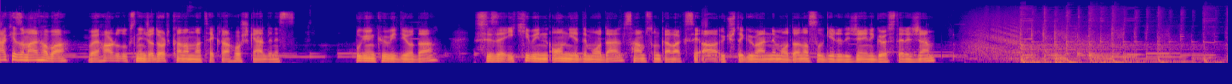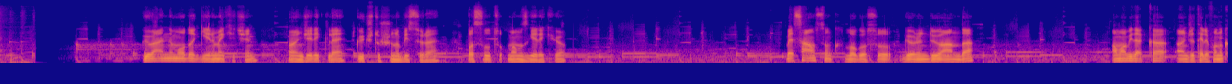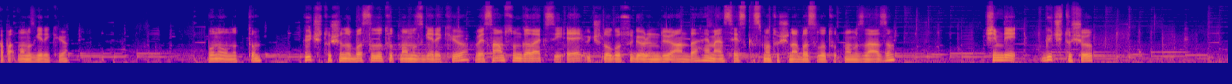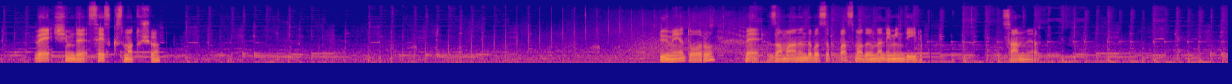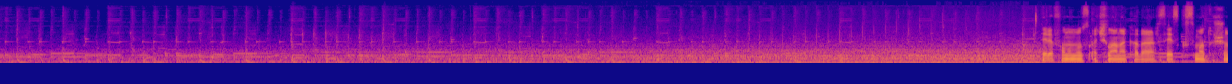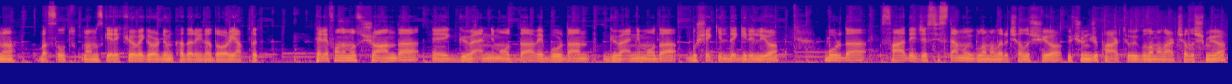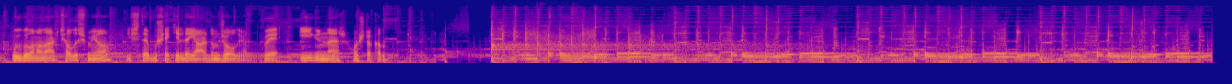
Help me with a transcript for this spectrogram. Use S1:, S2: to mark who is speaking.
S1: Herkese merhaba ve Hardolux Ninja 4 kanalına tekrar hoş geldiniz. Bugünkü videoda size 2017 model Samsung Galaxy A3'te güvenli moda nasıl girileceğini göstereceğim. Güvenli moda girmek için öncelikle güç tuşunu bir süre basılı tutmamız gerekiyor. Ve Samsung logosu göründüğü anda ama bir dakika önce telefonu kapatmamız gerekiyor. Bunu unuttum. Güç tuşunu basılı tutmamız gerekiyor ve Samsung Galaxy E3 logosu göründüğü anda hemen ses kısma tuşuna basılı tutmamız lazım. Şimdi güç tuşu ve şimdi ses kısma tuşu. Düğmeye doğru ve zamanında basıp basmadığından emin değilim. Sanmıyorum. Telefonumuz açılana kadar ses kısma tuşunu basılı tutmamız gerekiyor ve gördüğüm kadarıyla doğru yaptık. Telefonumuz şu anda e, güvenli modda ve buradan güvenli moda bu şekilde giriliyor. Burada sadece sistem uygulamaları çalışıyor. Üçüncü parti uygulamalar çalışmıyor. Uygulamalar çalışmıyor. İşte bu şekilde yardımcı oluyor. Ve iyi günler. Hoşça kalın.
